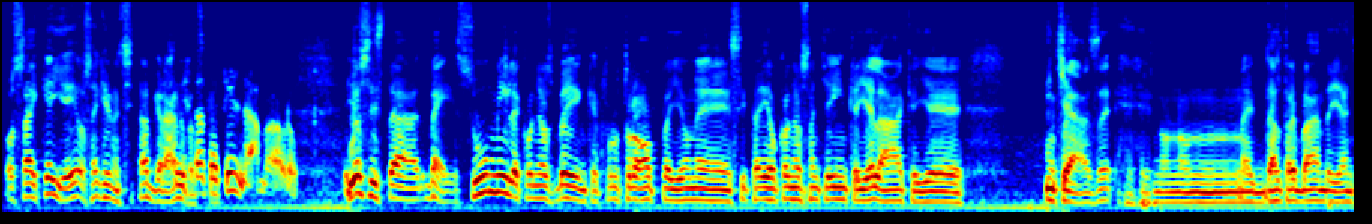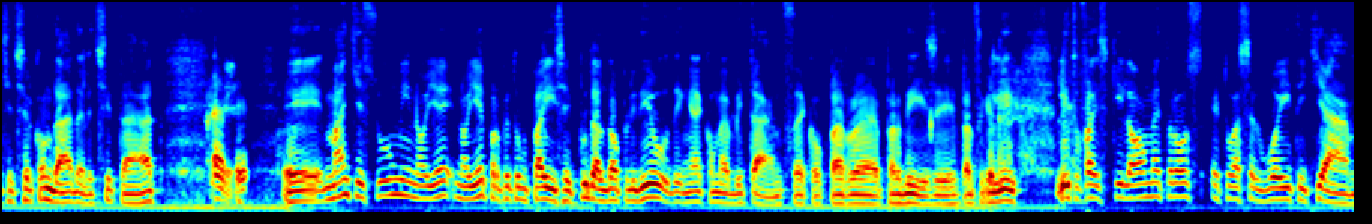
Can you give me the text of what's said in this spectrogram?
o sai che è o sai che è una città grande. È stato fin là, Mauro. Io si sta, beh, Sumi le conosco bene, che purtroppo io, ne, io conosco anche in che è là, che è in chiase, eh, non, non, d'altre bande anche circondate le città, eh, sì. eh, ma anche Sumi non è, non è, proprio un paese, più dal doppio di Udin eh, come abitanza, ecco, per, per disi, perché lì, lì, tu fai chilometri e tu hai il vuoi ti chiami,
